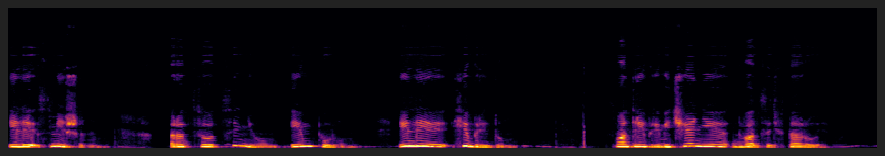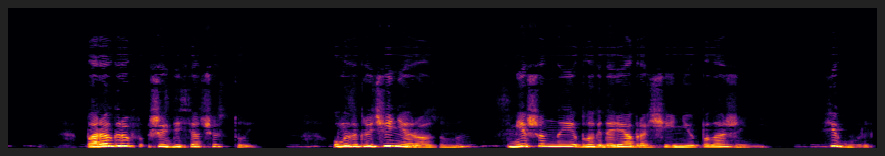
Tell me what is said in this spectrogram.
или смешанным, рациоциниум и импурум, или хибридум. Смотри примечание 22. Параграф 66. Умозаключения разума, смешанные благодаря обращению положений, фигуры.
